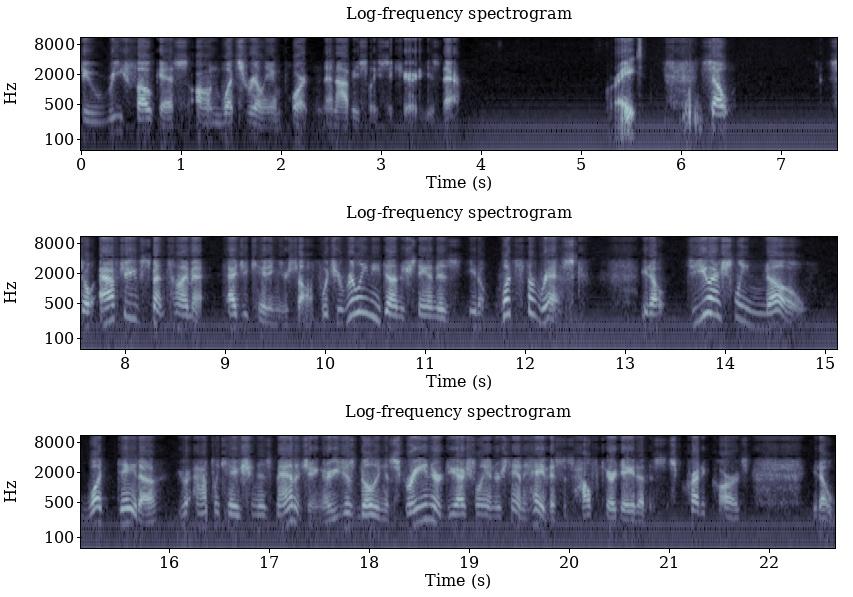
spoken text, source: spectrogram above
to refocus on what's really important, and obviously security is there. Great. So, so after you've spent time educating yourself, what you really need to understand is, you know, what's the risk? You know, do you actually know what data your application is managing? Are you just building a screen, or do you actually understand, hey, this is healthcare data, this is credit cards, you know,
